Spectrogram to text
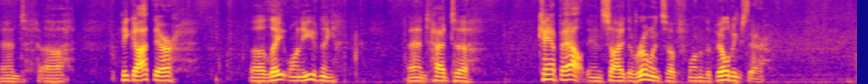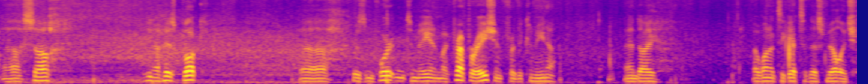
And uh, he got there uh, late one evening and had to camp out inside the ruins of one of the buildings there. Uh, so, you know, his book uh, was important to me in my preparation for the Camino, and I I wanted to get to this village.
